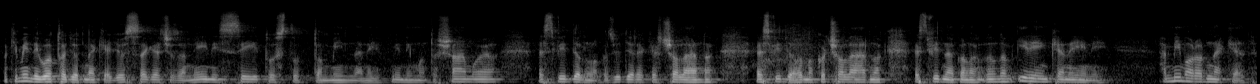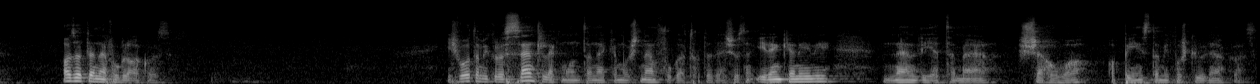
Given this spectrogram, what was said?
aki mindig ott hagyott neki egy összeget, és az a néni szétosztotta mindenét. Mindig mondta Sámuel, ezt vidd el annak az ügyerekes családnak, ezt vidd el annak a családnak, ezt vidd el annak. Mondom, Irénke néni, hát mi marad neked? Azzal te ne foglalkozz. És volt, amikor a Szentlélek mondta nekem, most nem fogadhatod el. És azt mondja, Irenke néni, nem vihetem el sehova a pénzt, amit most küldni akarsz.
